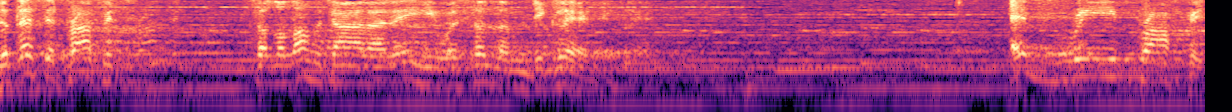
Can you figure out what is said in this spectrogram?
The Blessed Prophet sallallahu alayhi wasallam declared, every prophet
